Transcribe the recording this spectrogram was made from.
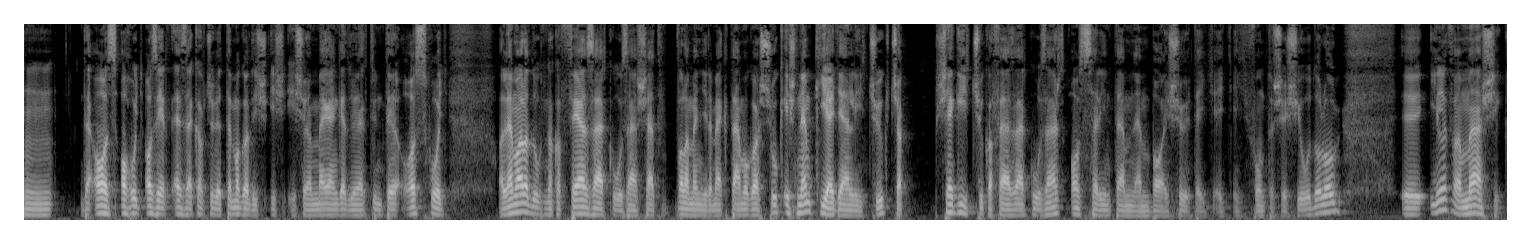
mm, de az, ahogy azért ezzel kapcsolatban te magad is, is, is olyan megengedőnek tűntél, az, hogy a lemaradóknak a felzárkózását valamennyire megtámogassuk, és nem kiegyenlítsük, csak segítsük a felzárkózást, az szerintem nem baj, sőt, egy, egy, egy fontos és jó dolog. Illetve a másik,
